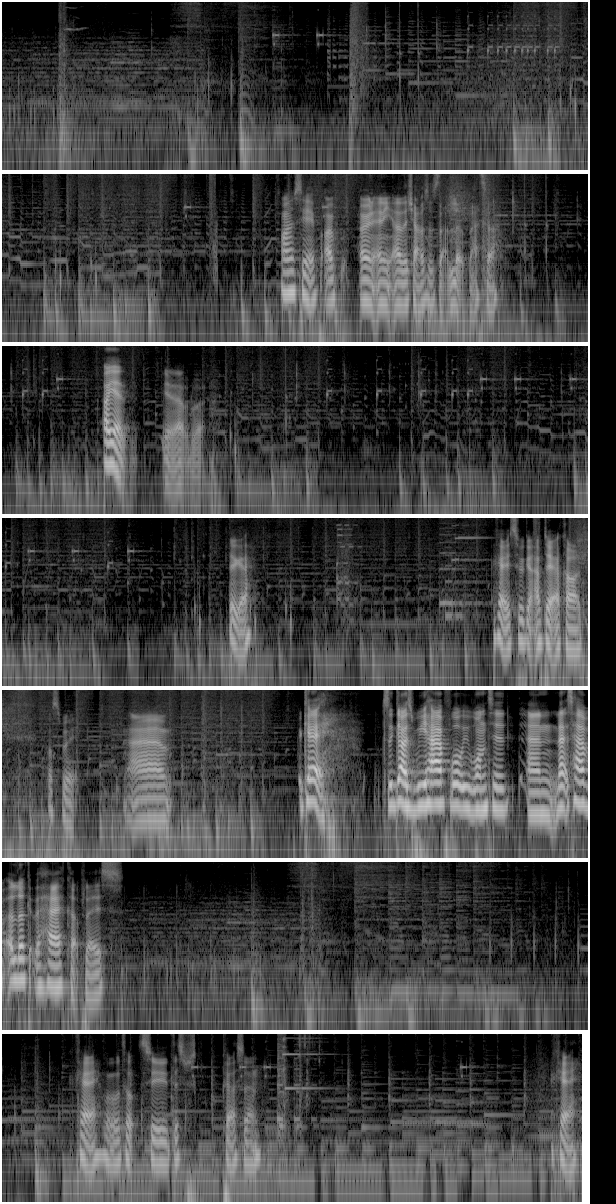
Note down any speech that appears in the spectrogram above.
I want to see if I've owned any other trousers that look better. Oh yeah, yeah, that would work. There you go. Okay, so we're gonna update our card. Possibly. Um. Okay. So guys, we have what we wanted and let's have a look at the haircut place. Okay, we'll talk to this person. Okay.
